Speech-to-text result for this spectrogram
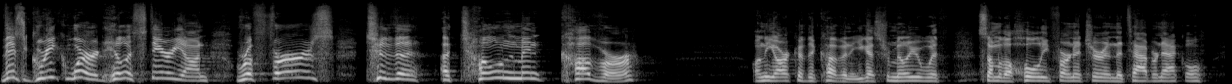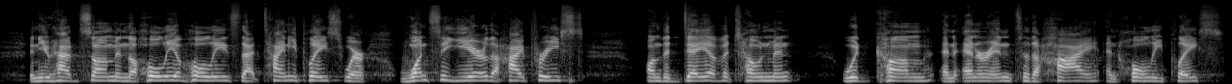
This Greek word, hilasterion, refers to the atonement cover on the Ark of the Covenant. You guys familiar with some of the holy furniture in the tabernacle? And you had some in the Holy of Holies, that tiny place where once a year the high priest on the Day of Atonement would come and enter into the high and holy place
